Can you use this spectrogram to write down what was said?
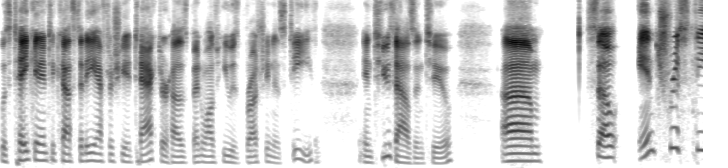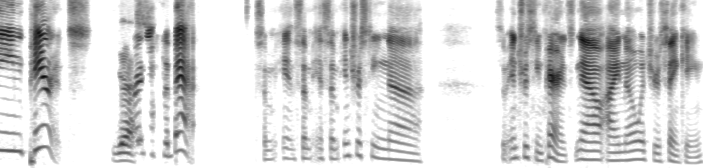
was taken into custody after she attacked her husband while he was brushing his teeth in 2002. Um, so interesting parents Yes. right off the bat. Some some some interesting uh some interesting parents. Now I know what you're thinking,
